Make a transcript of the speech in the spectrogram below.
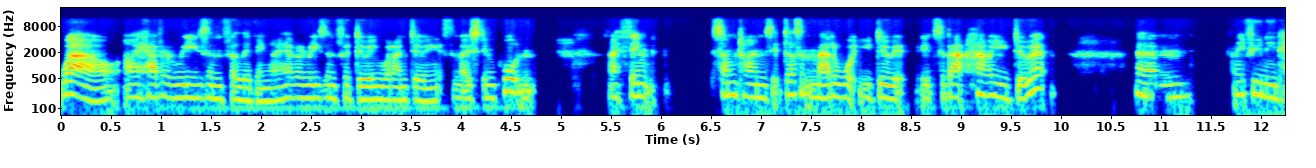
wow, I have a reason for living. I have a reason for doing what I'm doing. It's the most important. I think sometimes it doesn't matter what you do it it's about how you do it um, if you need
